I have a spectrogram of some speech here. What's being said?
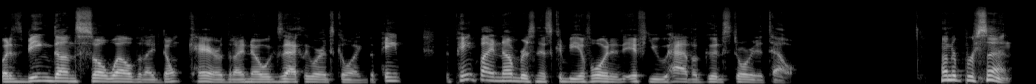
but it's being done so well that I don't care that I know exactly where it's going. The paint the paint by numbersness can be avoided if you have a good story to tell. Hundred percent.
